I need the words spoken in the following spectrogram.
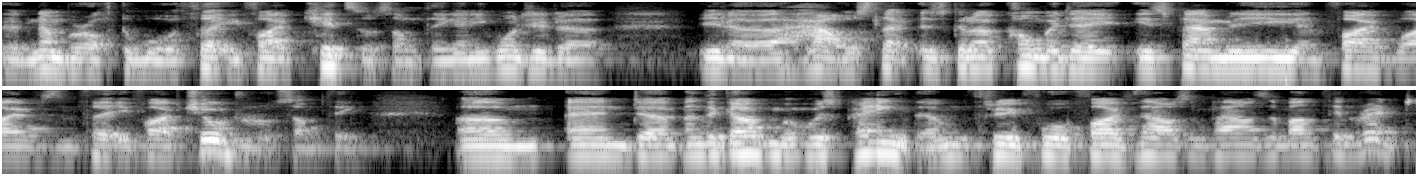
a number off the wall, 35 kids or something, and he wanted a, you know, a house that is going to accommodate his family and five wives and 35 children or something. Um, and um, and the government was paying them three, four, five thousand pounds a month in rent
